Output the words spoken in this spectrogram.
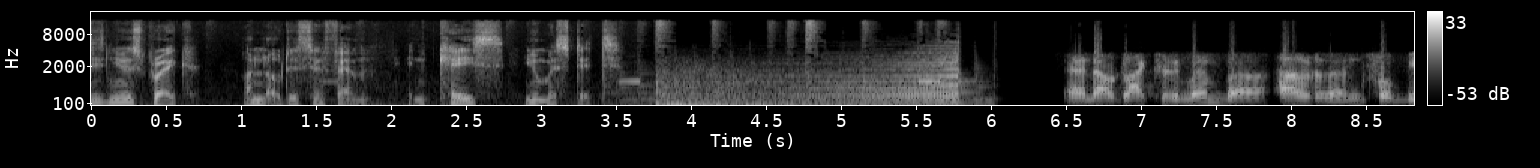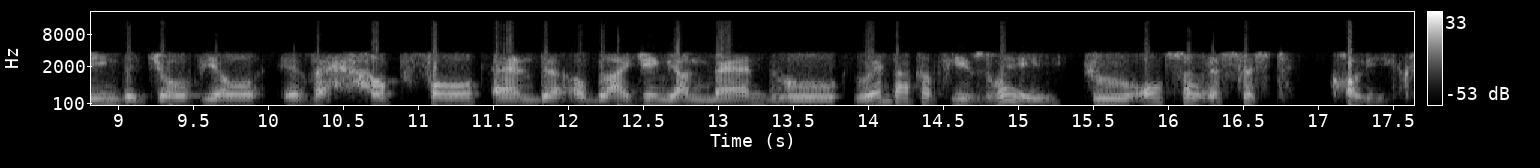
is Newsbreak on Lotus FM, in case you missed it. And I would like to remember Aldrin for being the jovial, ever helpful, and uh, obliging young man who went out of his way to also assist colleagues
